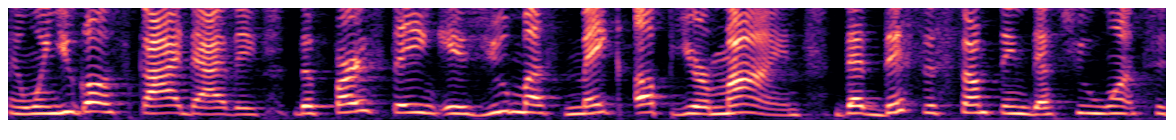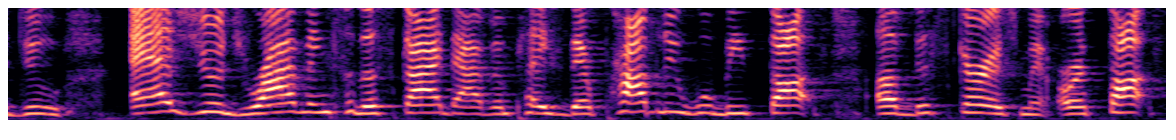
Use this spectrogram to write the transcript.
And when you go skydiving, the first thing is you must make up your mind that this is something that you want to do as you're driving to the skydiving place, there probably will be thoughts of discouragement or thoughts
